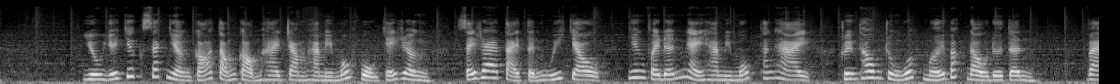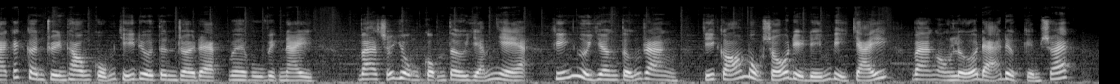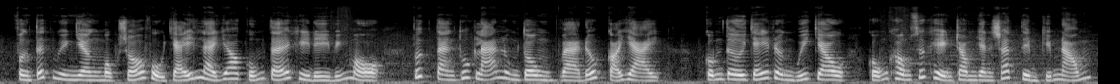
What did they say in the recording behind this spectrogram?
Dù giới chức xác nhận có tổng cộng 221 vụ cháy rừng xảy ra tại tỉnh Quý Châu, nhưng phải đến ngày 21 tháng 2, truyền thông Trung Quốc mới bắt đầu đưa tin. Và các kênh truyền thông cũng chỉ đưa tin rời rạc về vụ việc này và sử dụng cụm từ giảm nhẹ khiến người dân tưởng rằng chỉ có một số địa điểm bị cháy và ngọn lửa đã được kiểm soát. Phân tích nguyên nhân một số vụ cháy là do cúng tế khi đi viếng mộ, vứt tàn thuốc lá lung tung và đốt cỏ dại. Cụm từ cháy rừng Quý Châu cũng không xuất hiện trong danh sách tìm kiếm nóng.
